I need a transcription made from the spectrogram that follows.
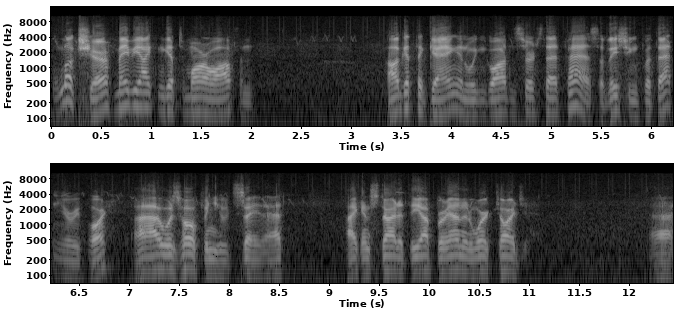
Well, look, Sheriff, maybe I can get tomorrow off and I'll get the gang and we can go out and search that pass. At least you can put that in your report. I was hoping you'd say that. I can start at the upper end and work towards you. Uh,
